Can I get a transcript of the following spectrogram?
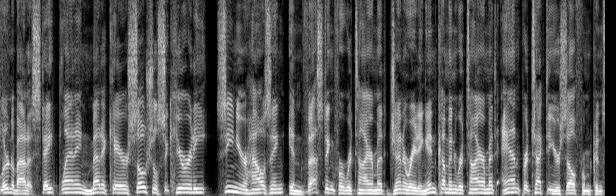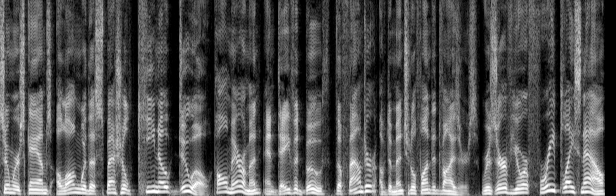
Learn about estate planning, Medicare, Social Security, senior housing, investing for retirement, generating income in retirement, and protecting yourself from consumer scams, along with a special keynote duo, Paul Merriman and David Booth, the founder of Dimensional Fund Advisors. Reserve your free place now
